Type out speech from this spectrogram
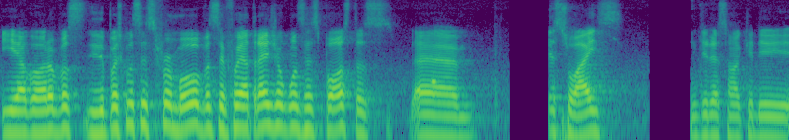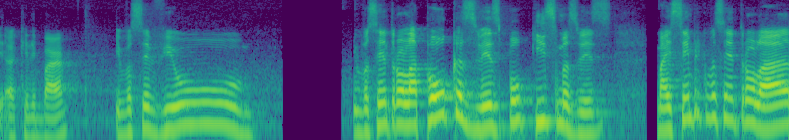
E agora, você, depois que você se formou, você foi atrás de algumas respostas é, pessoais em direção àquele, àquele bar. E você viu. E você entrou lá poucas vezes, pouquíssimas vezes. Mas sempre que você entrou lá,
